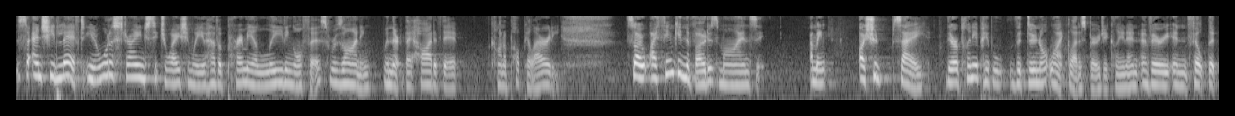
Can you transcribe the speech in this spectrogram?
So, and she left. You know, what a strange situation where you have a premier leaving office, resigning when they're at the height of their kind of popularity. So I think in the voters' minds, I mean, I should say there are plenty of people that do not like Gladys Berejiklian and, and very and felt that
